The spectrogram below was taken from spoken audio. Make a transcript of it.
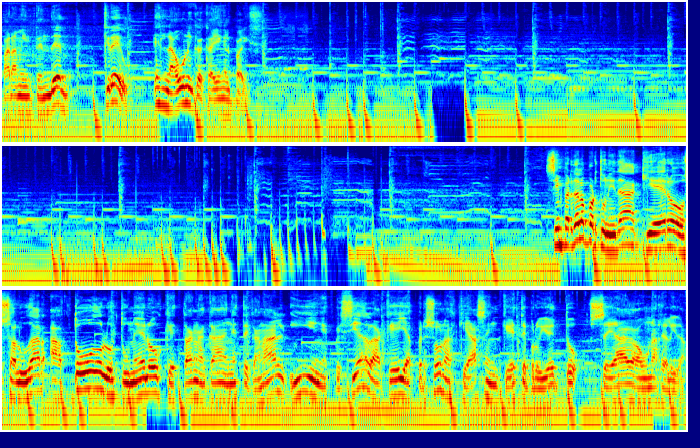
Para mi entender, creo, es la única que hay en el país. Sin perder la oportunidad, quiero saludar a todos los tuneros que están acá en este canal y en especial a aquellas personas que hacen que este proyecto se haga una realidad.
